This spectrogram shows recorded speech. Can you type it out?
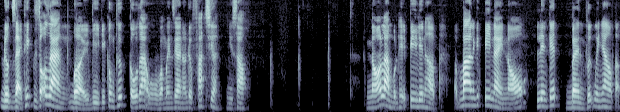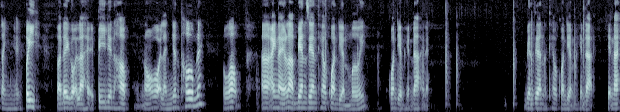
được giải thích rõ ràng bởi vì cái công thức cấu tạo của vòng benzen nó được phát triển như sau. Nó là một hệ pi liên hợp. Ba liên kết pi này nó liên kết bền vững với nhau tạo thành hệ pi. Và đây gọi là hệ pi liên hợp nó gọi là nhân thơm đấy đúng không? À, anh này đó là benzen theo quan điểm mới quan điểm hiện đại này. Benzen theo quan điểm hiện đại hiện nay.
